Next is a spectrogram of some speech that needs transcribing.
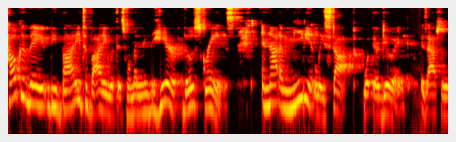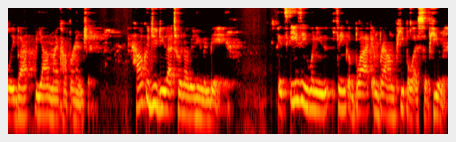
how could they be body to body with this woman and hear those screams and not immediately stop what they're doing is absolutely beyond my comprehension. How could you do that to another human being? It's easy when you think of black and brown people as subhuman.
